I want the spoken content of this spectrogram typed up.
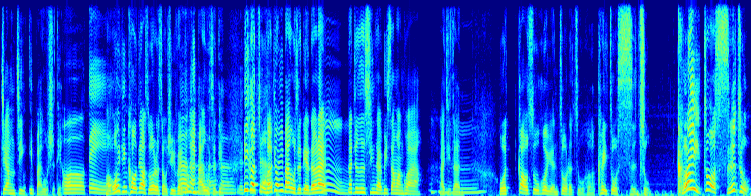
将近一百五十点。哦，对，哦，我已经扣掉所有的手续费，就嗯一百五十点，有一个组合就一百五十点，对不对？嗯那就是新台币三万块啊！来，记正，嗯我告诉会员做的组合可以做十组，可以做十组。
